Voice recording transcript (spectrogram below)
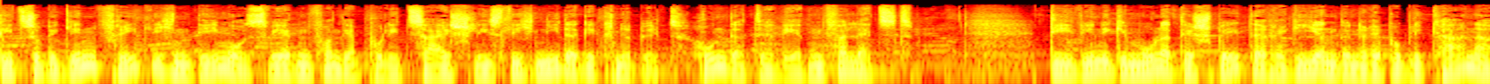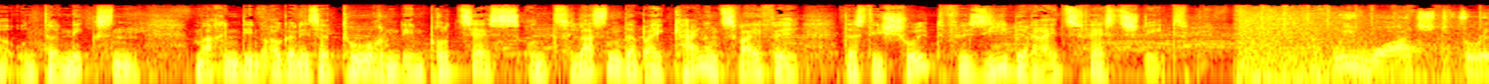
Die zu Beginn friedlichen Demos werden von der Polizei schließlich niedergeknüppelt, Hunderte werden verletzt. Die wenige Monate später regierenden Republikaner unter Nixon machen den Organisatoren den Prozess und lassen dabei keinen Zweifel, dass die Schuld für sie bereits feststeht. We watched for a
